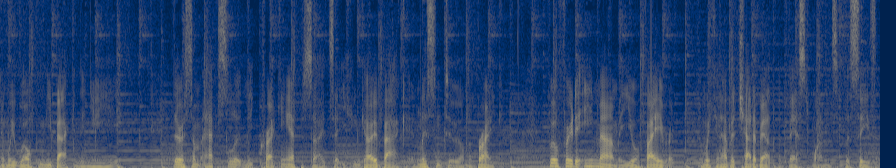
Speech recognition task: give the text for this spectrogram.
and we welcome you back in the new year. There are some absolutely cracking episodes that you can go back and listen to on the break. Feel free to email me your favourite and we can have a chat about the best ones of the season.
